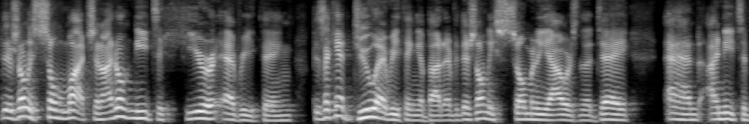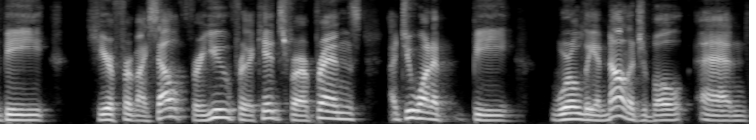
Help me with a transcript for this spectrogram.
there's only so much. And I don't need to hear everything because I can't do everything about everything. There's only so many hours in the day. And I need to be here for myself, for you, for the kids, for our friends. I do want to be worldly and knowledgeable and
